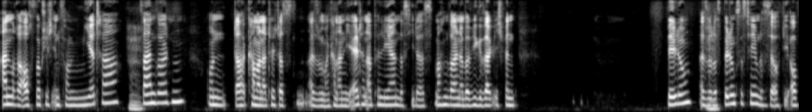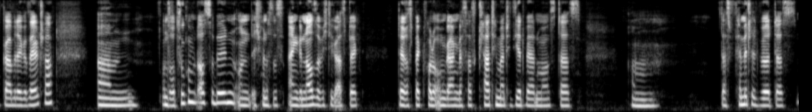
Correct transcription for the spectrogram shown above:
andere auch wirklich informierter mhm. sein sollten. Und da kann man natürlich das, also man kann an die Eltern appellieren, dass die das machen sollen. Aber wie gesagt, ich finde Bildung, also mhm. das Bildungssystem, das ist ja auch die Aufgabe der Gesellschaft, ähm, unsere Zukunft auszubilden. Und ich finde, das ist ein genauso wichtiger Aspekt, der respektvolle Umgang, dass das klar thematisiert werden muss, dass ähm, das vermittelt wird, dass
